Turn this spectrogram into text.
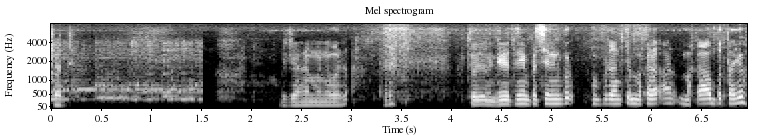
God. Bigla namang nawala. Tara. Ito, hindi natin yung pansinin bro. Importante maka, makaabot tayo.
